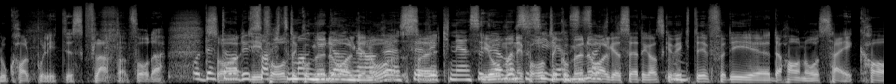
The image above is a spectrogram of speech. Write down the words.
lokalpolitisk flertall for det. Og dette så, har du sagt mange ganger, nå, Søviknes. Jo, men I forhold til kommunevalget så er det ganske mm. viktig, fordi det har noe å si hva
